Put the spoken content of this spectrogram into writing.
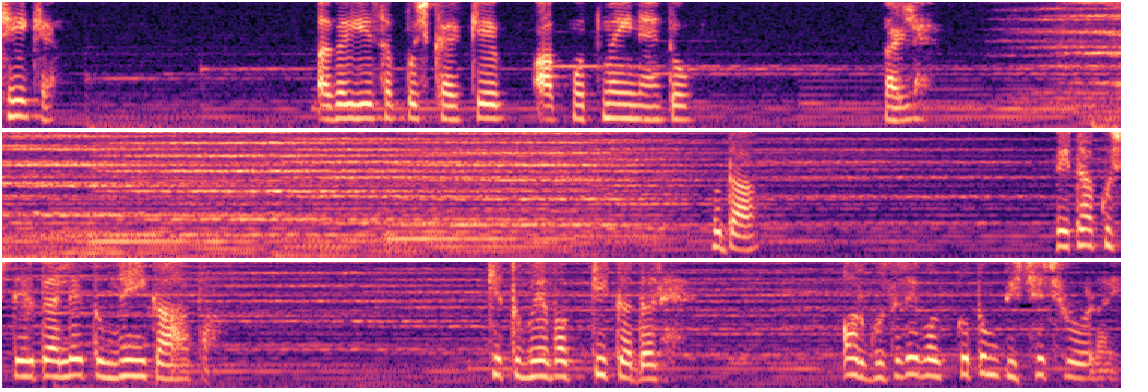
ठीक है। अगर ये सब कुछ करके आप मुतमईन हैं तो कर लें। खुदा, बेटा कुछ देर पहले तुमने ही कहा था कि तुम्हें वक्त की कदर है और गुजरे वक्त को तुम पीछे छोड़ आई।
